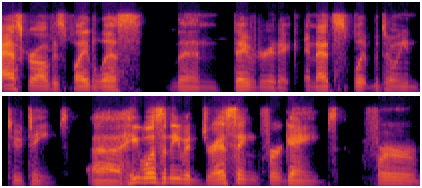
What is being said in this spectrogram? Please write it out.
Askarov has played less than David Rittich, and that's split between two teams. Uh, he wasn't even dressing for games for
